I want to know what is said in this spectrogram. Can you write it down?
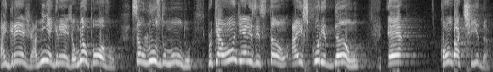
a igreja, a minha igreja, o meu povo, são luz do mundo, porque aonde eles estão, a escuridão é combatida.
